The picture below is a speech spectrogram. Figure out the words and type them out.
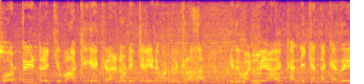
போட்டு இன்றைக்கு வாக்கு கேட்கிற நடவடிக்கையில் ஈடுபட்டிருக்கிறார். இது வன்மையாக கண்டிக்கத்தக்கது.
